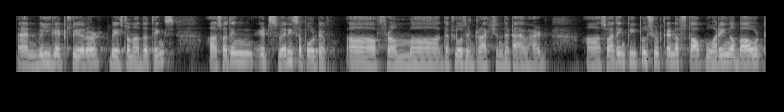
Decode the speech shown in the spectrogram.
and will get clearer based on other things so i think it's very supportive uh, from uh, the close interaction that i have had uh, so i think people should kind of stop worrying about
